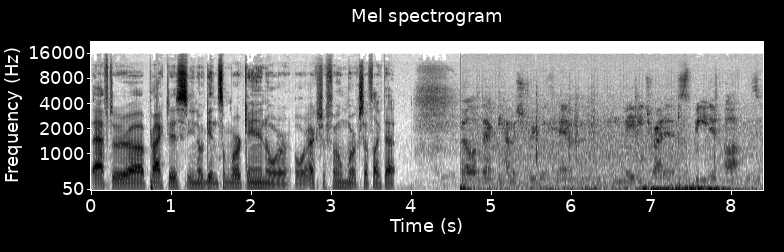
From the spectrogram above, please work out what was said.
after uh, practice, you know, getting some work in, or, or extra film work, stuff like that. Develop that chemistry with him and maybe try to speed it up. Is it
